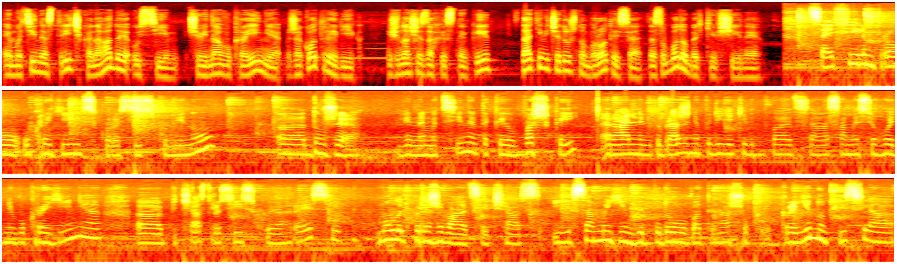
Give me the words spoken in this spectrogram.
Емоційна стрічка нагадує усім, що війна в Україні вже котрий рік, і що наші захисники здатні відчайдушно боротися за свободу батьківщини. Це фільм про українську російську війну. Е, Дуже він емоційний, такий важкий, реальне відображення подій, які відбуваються саме сьогодні в Україні е, під час російської агресії. Молодь переживає цей час, і саме їм відбудовувати нашу країну після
